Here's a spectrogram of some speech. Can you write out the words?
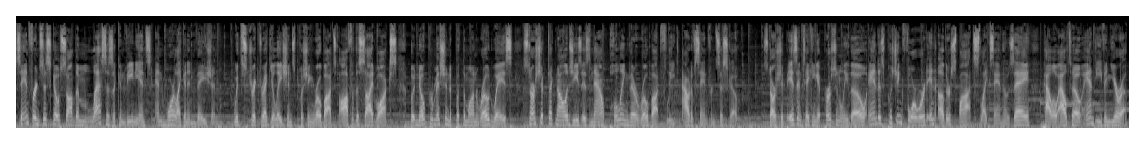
San Francisco saw them less as a convenience and more like an invasion. With strict regulations pushing robots off of the sidewalks, but no permission to put them on roadways, Starship Technologies is now pulling their robot fleet out of San Francisco. Starship isn't taking it personally, though, and is pushing forward in other spots like San Jose, Palo Alto, and even Europe.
